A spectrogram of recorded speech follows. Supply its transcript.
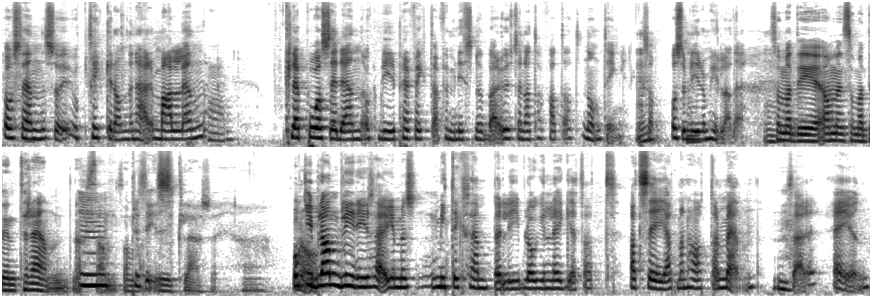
och sen så upptäcker de den här mallen, klär på sig den och blir perfekta feministsnubbar utan att ha fattat någonting. Liksom. Och så blir de hyllade. Som, att det, är- ja, men som att det är en trend nästan. Mm, som precis. iklär sig. Ja. Och ibland blir det ju så här, mitt exempel i blogginlägget att, att säga att man hatar män så här, är ju en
